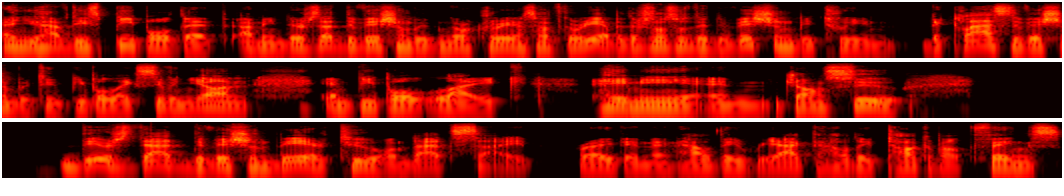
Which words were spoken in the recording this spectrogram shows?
and you have these people that I mean, there's that division with North Korea and South Korea, but there's also the division between the class division between people like Steven Yeun and people like Hey Mi and Jong Soo. There's that division there too on that side, right? And and how they react and how they talk about things,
